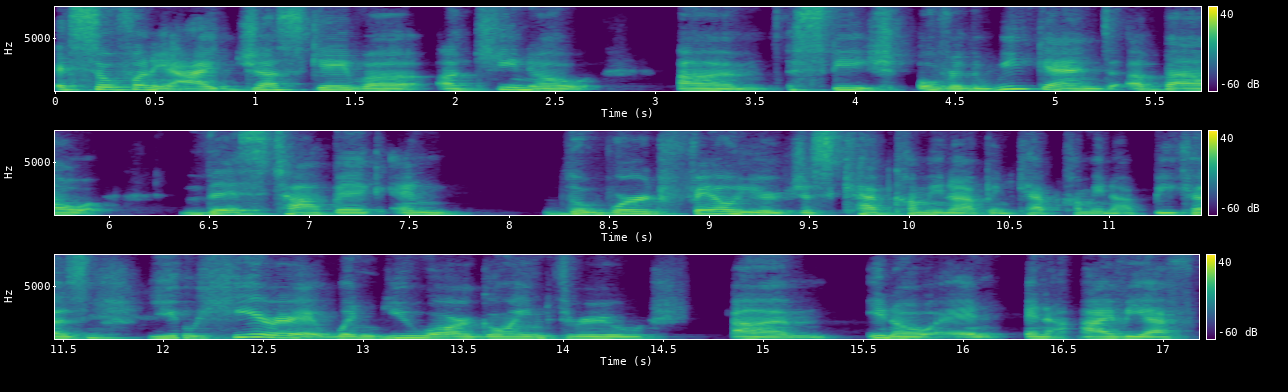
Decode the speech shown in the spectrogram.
it's so funny. I just gave a, a keynote um speech over the weekend about this topic and the word failure just kept coming up and kept coming up because mm-hmm. you hear it when you are going through um, you know, an, an IVF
